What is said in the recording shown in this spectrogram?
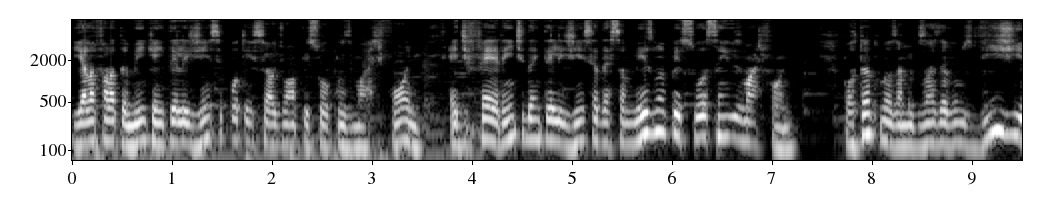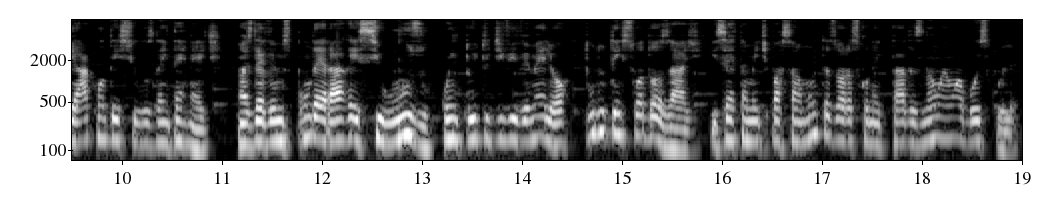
E ela fala também que a inteligência potencial de uma pessoa com smartphone é diferente da inteligência dessa mesma pessoa sem o smartphone. Portanto, meus amigos, nós devemos vigiar quanto esse uso da internet. Nós devemos ponderar esse uso com o intuito de viver melhor. Tudo tem sua dosagem e certamente passar muitas horas conectadas não é uma boa escolha.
